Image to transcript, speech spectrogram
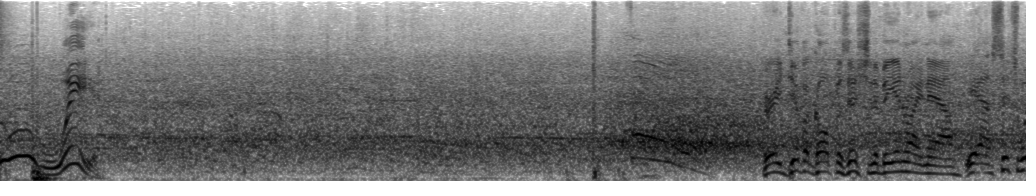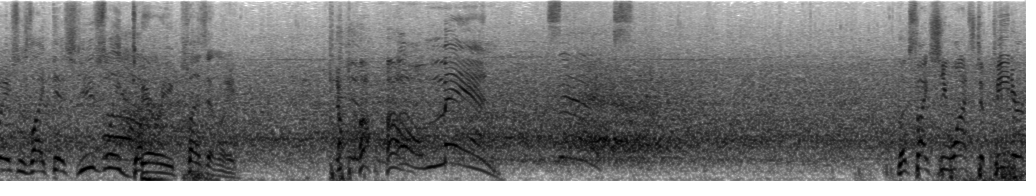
Ooh-wee. Very difficult position to be in right now. Yeah, situations like this usually don't very pleasantly. Oh, man. Six. Looks like she wants to beat her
